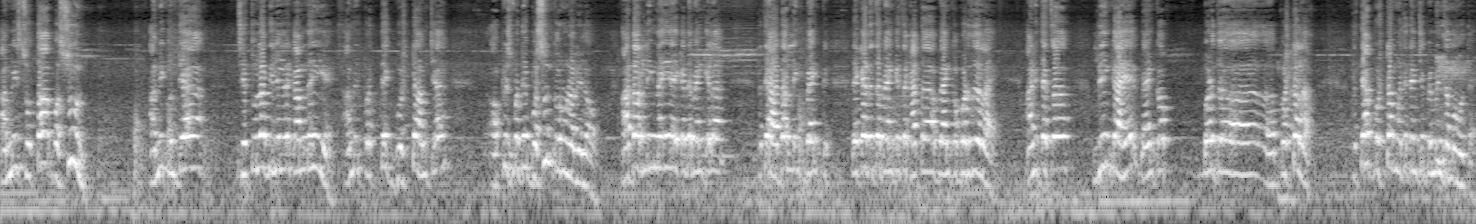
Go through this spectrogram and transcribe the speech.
आम्ही स्वतः बसून आम्ही कोणत्या सेतूला दिलेलं काम नाही आहे आम्ही प्रत्येक गोष्ट आमच्या ऑफिसमध्ये बसून करून आलेलो आहोत. आधार लिंक नाही आहे एखाद्या बँकेला तर ते आधार लिंक बँक एखाद्याचं बँकेचं खातं बँक ऑफ बडोदाला आहे. आणि त्याचं लिंक आहे बँक ऑफ बडोद पोस्टाला. तर त्या पोस्टामध्ये त्यांचे पेमेंट जमा होत आहे.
